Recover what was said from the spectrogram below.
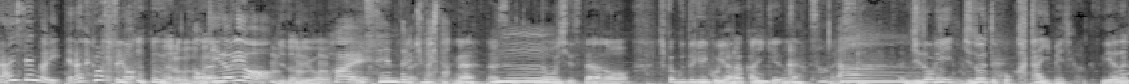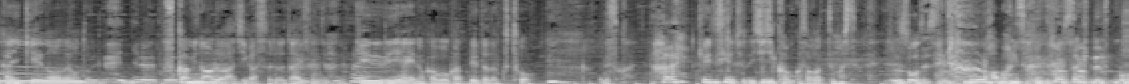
大山鶏選べますよ。なるほどね。地鶏を。地鶏を。はい。大山鶏きました。ね。大山鶏ね。美味しいですね。あの比較的こう柔らかい系のね、そうです。地鶏地鶏ってこう硬いイメージがあるけど柔らかい系のね 深みのある味がする大山鶏 KDDI の株を買っていただくと、ですかねはい KDDI ちょっと一時株価下がってましたよね。そうですね。大幅に下がってましたけれども。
